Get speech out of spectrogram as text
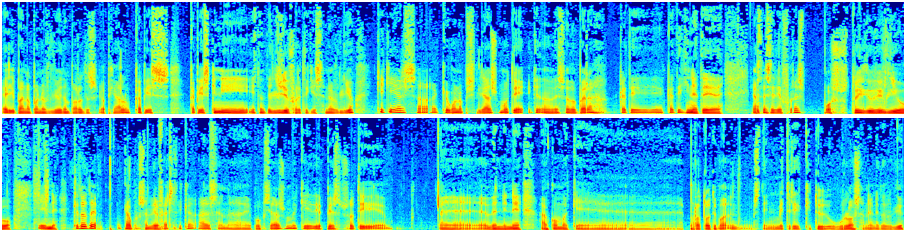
έλειπαν από ένα βιβλίο ήταν παρόντες σε κάποιο άλλο κάποιες, κάποια σκηνή ήταν τελείως διαφορετική σε ένα βιβλίο και εκεί άρχισα και εγώ να ψηλιάζομαι ότι και δες εδώ πέρα κάτι, κάτι γίνεται. Αυτές οι διαφορές πως το ίδιο βιβλίο είναι και τότε κάπως ενδιαφέρθηκα άρχισα να υποψιάζομαι και διαπίστωσα ότι ε, δεν είναι ακόμα και πρωτότυπο στην μητρική του γλώσσα να είναι το βιβλίο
